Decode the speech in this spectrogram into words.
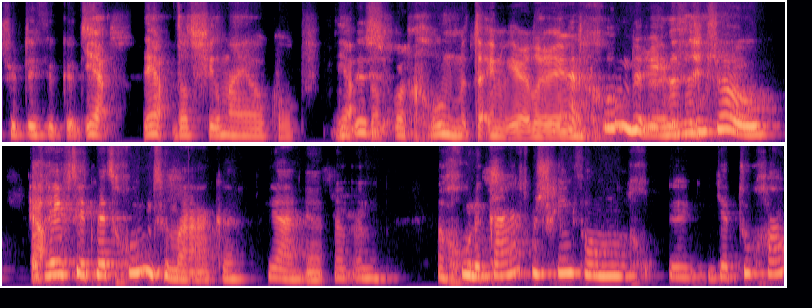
Certificate? Ja, ja, dat viel mij ook op. Ja, Dus- dat wordt groen meteen weer erin. Ja, groen erin. Hoezo? Wat heeft dit met groen te maken? Ja, Ja. Een, een, een groene kaart misschien van eh, je hebt toegang,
